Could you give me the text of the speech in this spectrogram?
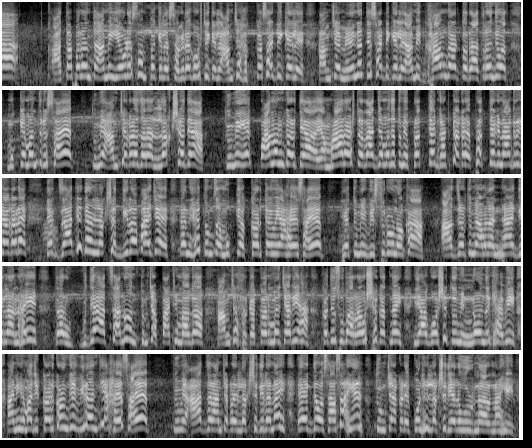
आतापर्यंत आम्ही एवढे संप केले सगळ्या गोष्टी केल्या आमच्या हक्कासाठी केले आमच्या मेहनतीसाठी केले आम्ही घाम गाडतो रात्रंदिवस. मुख्यमंत्री साहेब तुम्ही आमच्याकडे जरा लक्ष द्या. तुम्ही एक पालन करत्या. या महाराष्ट्र राज्यामध्ये तुम्ही प्रत्येक घटकाकडे प्रत्येक नागरिकाकडे एक जातीने लक्ष दिलं पाहिजे. आणि हे तुमचं मुख्य कर्तव्य आहे साहेब. हे तुम्ही विसरू नका. आज जर तुम्ही आम्हाला न्याय दिला नाही तर उद्या आज चालून तुमच्या पाठीमागं आमच्यासारखा कर्मचारी हा कधीच उभा राहू शकत नाही. या गोष्टी तुम्ही नोंद घ्यावी आणि ही माझी कडकडून विनंती आहे साहेब तुम्ही आज जर आमच्याकडे लक्ष दिलं नाही एक दिवस असा येईल तुमच्याकडे कोणी लक्ष द्यायला उरणार नाही.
